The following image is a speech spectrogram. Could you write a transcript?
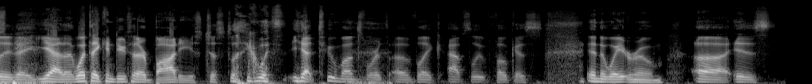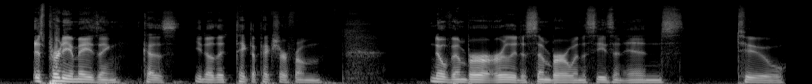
early day yeah that- what they can do to their bodies just like with yeah two months worth of like absolute focus in the weight room uh is is pretty amazing because you know they take the picture from November or early December when the season ends to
